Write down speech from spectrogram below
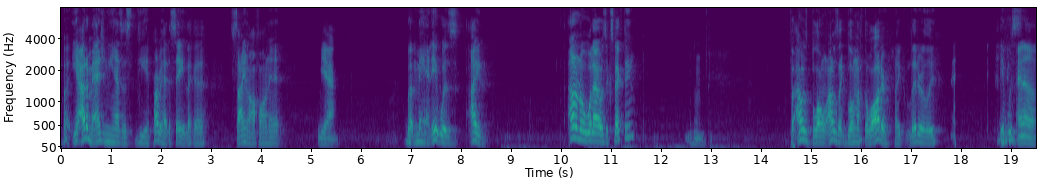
But yeah, I'd imagine he has a. He probably had to say like a sign off on it. Yeah. But man, it was I. I don't know what I was expecting, hmm but I was blown. I was like blown out the water, like literally. It was. I know,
